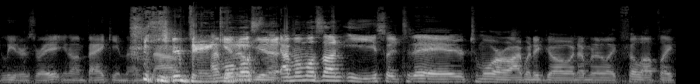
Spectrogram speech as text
liters, right? You know, I'm banking them. You're banking I'm them, almost, yeah. I'm almost on E. So today or tomorrow, I'm gonna go and I'm gonna like fill up like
